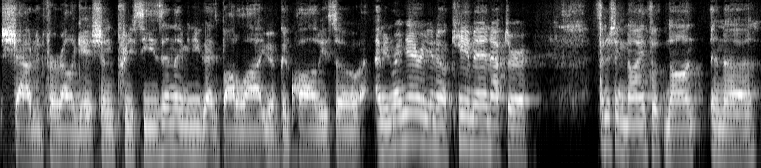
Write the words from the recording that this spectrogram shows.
shouted for relegation preseason. I mean, you guys bought a lot, you have good quality. So, I mean, Ranieri, you know, came in after finishing ninth with Nantes in uh,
